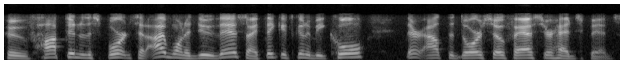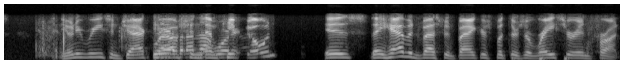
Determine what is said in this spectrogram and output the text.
who've hopped into the sport and said, I want to do this. I think it's going to be cool. They're out the door so fast their head spins. The only reason Jack Yeah, Roush and them worried- keep going is they have investment bankers, but there's a racer in front.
